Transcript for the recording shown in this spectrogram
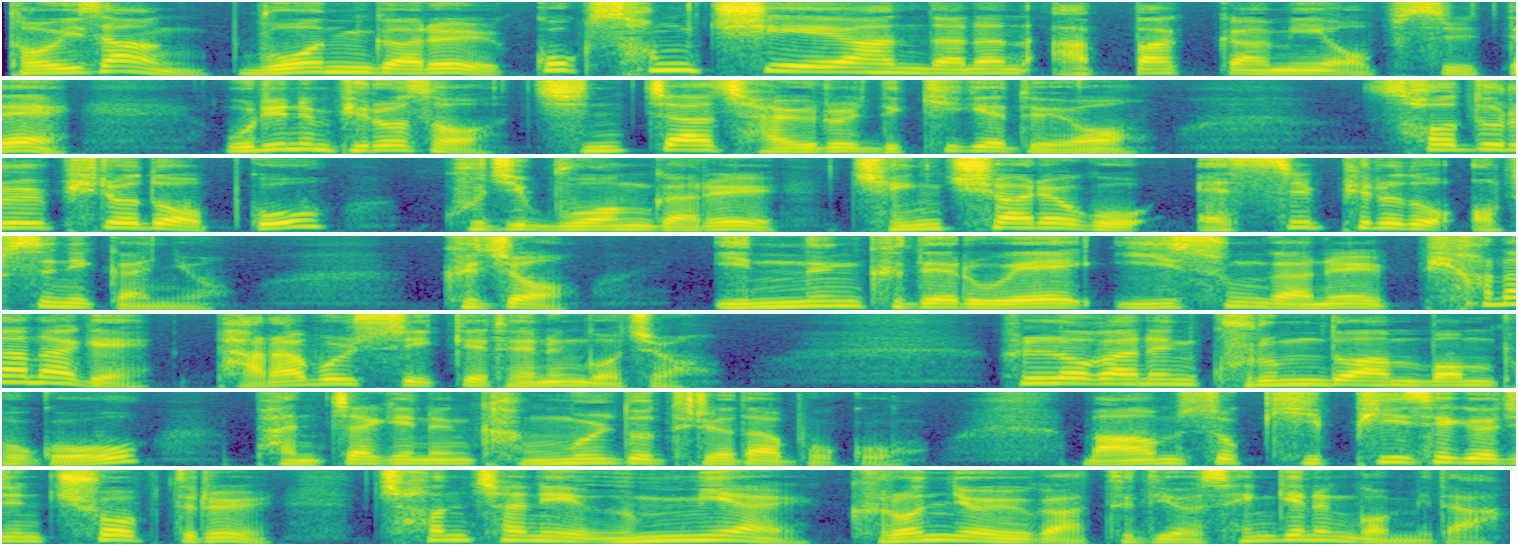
더 이상 무언가를 꼭 성취해야 한다는 압박감이 없을 때 우리는 비로소 진짜 자유를 느끼게 돼요. 서두를 필요도 없고 굳이 무언가를 쟁취하려고 애쓸 필요도 없으니까요. 그저 있는 그대로의 이 순간을 편안하게 바라볼 수 있게 되는 거죠. 흘러가는 구름도 한번 보고 반짝이는 강물도 들여다보고 마음속 깊이 새겨진 추억들을 천천히 음미할 그런 여유가 드디어 생기는 겁니다.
